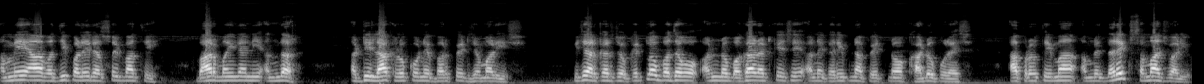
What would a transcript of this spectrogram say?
અમે આ વધી પડેલી રસોઈમાંથી બાર મહિનાની અંદર અઢી લાખ લોકોને ભરપેટ જમાડીએ છીએ. વિચાર કરજો, કેટલો બધો અન્નનો બગાડ અટકે છે અને ગરીબના પેટનો ખાડો પૂરાય છે. આ પ્રવૃત્તિમાં અમને દરેક સમાજવાળીઓ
